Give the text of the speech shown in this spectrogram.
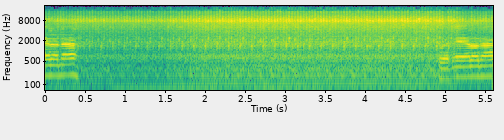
ร์แล้วนะ เปิดแอร์แล้วนะ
